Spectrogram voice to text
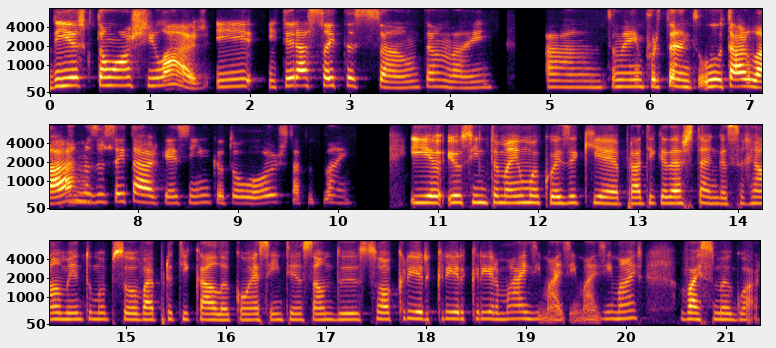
dias que estão a oscilar e, e ter a aceitação também ah, também é importante. O estar lá, mas aceitar que é assim que eu estou hoje, está tudo bem. E eu, eu, sinto também uma coisa que é a prática da Ashtanga. Se realmente uma pessoa vai praticá-la com essa intenção de só querer, querer, querer mais e mais e mais e mais, vai se magoar.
